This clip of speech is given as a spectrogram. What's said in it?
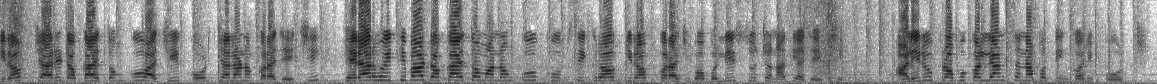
ଗିରଫ ଚାରି ଡକାୟତଙ୍କୁ ଆଜି କୋର୍ଟ ଚାଲାଣ କରାଯାଇଛି ଫେରାର ହୋଇଥିବା ଡକାୟତମାନଙ୍କୁ ଖୁବ୍ ଶୀଘ୍ର ଗିରଫ କରାଯିବ ବୋଲି ସୂଚନା ଦିଆଯାଇଛି ଆଳିରୁ ପ୍ରଭୁ କଲ୍ୟାଣ ସେନାପତିଙ୍କ ରିପୋର୍ଟ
